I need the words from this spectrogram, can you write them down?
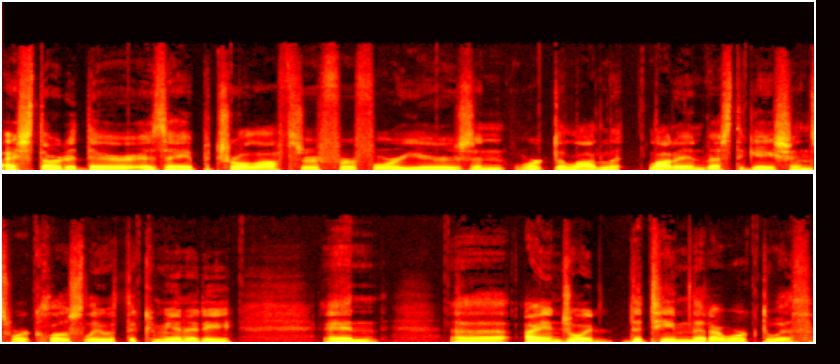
I started there as a patrol officer for four years and worked a lot, of, lot of investigations, worked closely with the community, and uh, I enjoyed the team that I worked with.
